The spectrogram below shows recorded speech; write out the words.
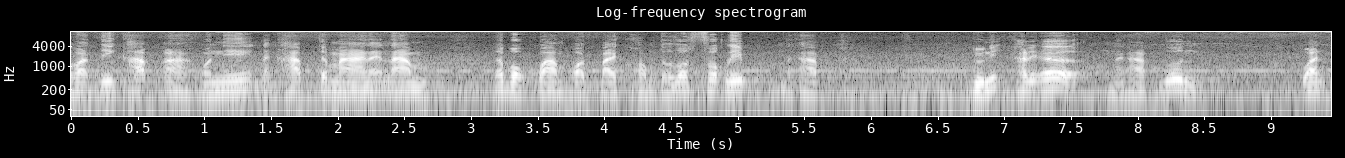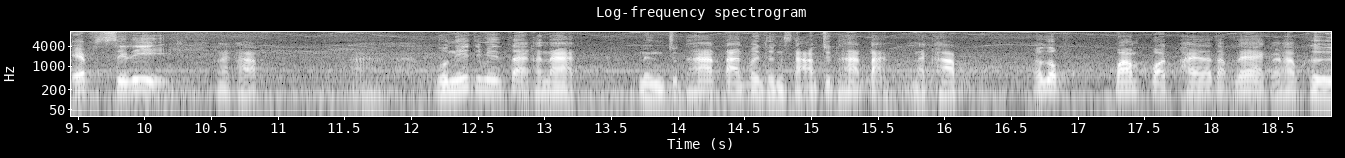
สวัสดีครับอะวันนี้นะครับจะมาแนะนำระบบความปลอดภัยของตัวรถโฟล์คลิฟต์นะครับยูนิคาริเออร์นะครับรุ่น 1F Series นะครับรุ่นนี้จะมีตั้งแต่ขนาด 1.5 ตันไปถึง 3.5 ตันนะครับระบบความปลอดภัยระดับแรกนะครับ คือ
